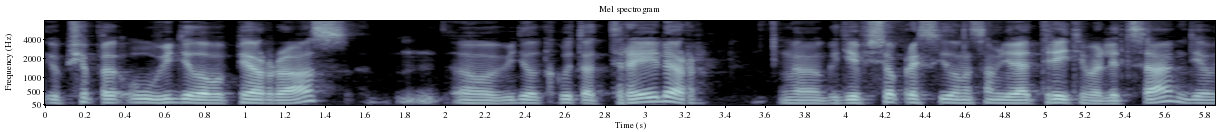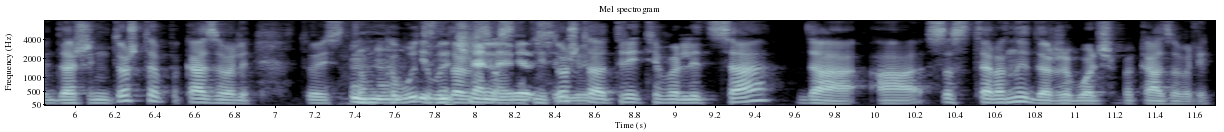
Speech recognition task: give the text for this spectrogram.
вообще увидел его первый раз, а, увидел какой-то трейлер, а, где все происходило на самом деле от третьего лица, где даже не то, что показывали, то есть там mm-hmm. как будто бы даже со, не то, что от третьего лица, да, а со стороны даже больше показывали,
